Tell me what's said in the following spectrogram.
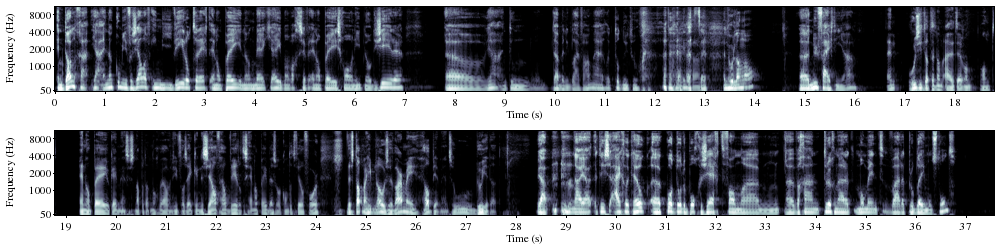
En dan, ga, ja, en dan kom je vanzelf in die wereld terecht, NLP. En dan merk je, hé, hey, maar wacht eens even, NLP is gewoon hypnotiseren. Eh, ja, en toen, daar ben ik blijven hangen eigenlijk tot nu toe. dat, En hoe lang al? Eh, nu 15 jaar. En hoe ziet dat er dan uit? Hè? Want, want NLP, oké, mensen snappen dat nog wel. In ieder geval zeker in de zelfhelpwereld is NLP best wel, komt het veel voor. De stap naar hypnose, waarmee help je mensen? Hoe doe je dat? Ja, nou ja, het is eigenlijk heel eh, kort door de bocht gezegd van ehm, eh, we gaan terug naar het moment waar het probleem ontstond.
